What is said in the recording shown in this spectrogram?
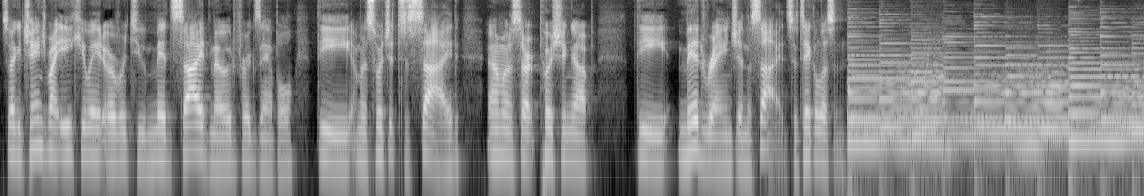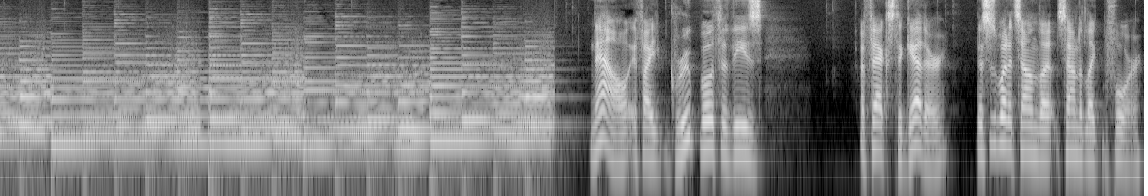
So I could change my EQ8 over to mid-side mode, for example. The I'm to switch it to side, and I'm to start pushing up the mid range and the side. So take a listen. Now, if I group both of these effects together, this is what it sound like, sounded like before.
